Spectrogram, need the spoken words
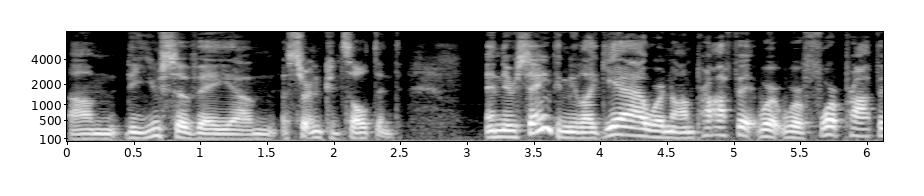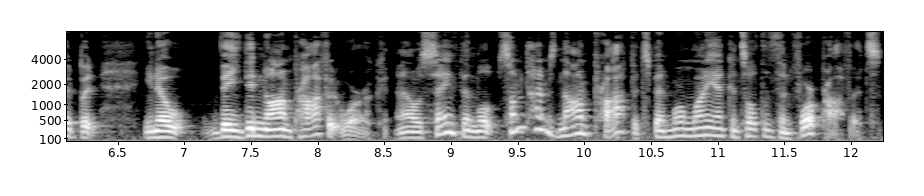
um, the use of a, um, a certain consultant and they're saying to me like, yeah, we're nonprofit, we're, we're for profit, but you know they did nonprofit work, and I was saying to them, well, sometimes nonprofits spend more money on consultants than for profits,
